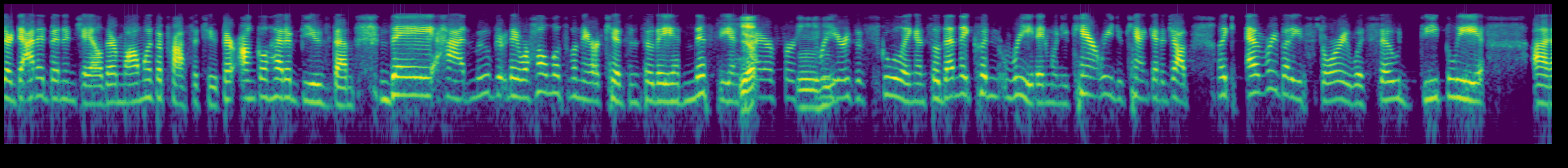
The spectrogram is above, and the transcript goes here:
Their dad had been in jail, their mom was a prostitute, their uncle had abused them. They had moved they were homeless when they were kids and so they had missed the entire yep. 1st mm-hmm. 3 years of schooling and so then they couldn't read and when you can't read, you can't get a job. Like everybody's story was so deeply uh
